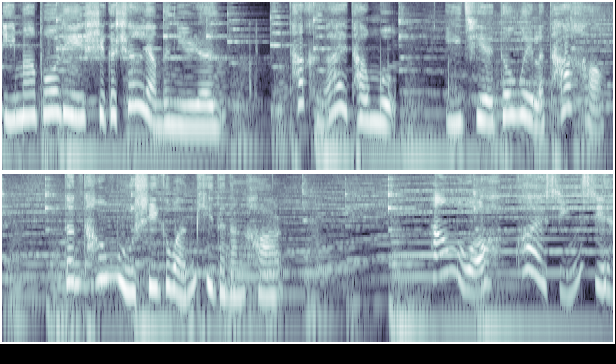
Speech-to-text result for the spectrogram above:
姨妈波利是个善良的女人，她很爱汤姆，一切都为了他好。但汤姆是一个顽皮的男孩。汤姆，快醒醒！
